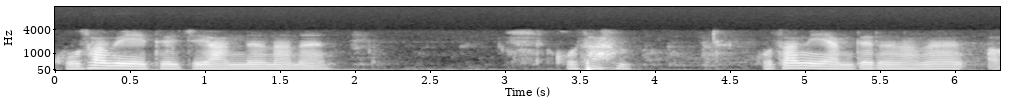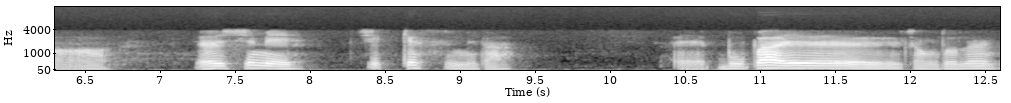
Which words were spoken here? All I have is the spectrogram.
고3이 되지 않는 한은, 고3, 고3이 안 되는 한은, 어, 열심히 찍겠습니다. 예, 모바일 정도는,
